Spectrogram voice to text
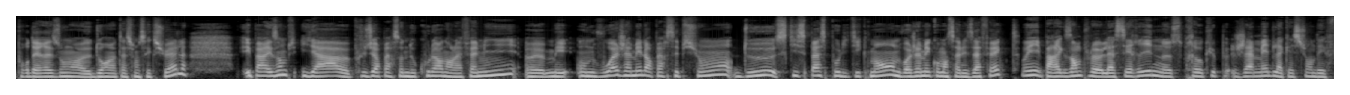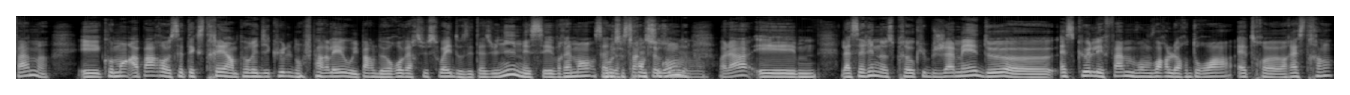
pour des raisons d'orientation sexuelle. Et par exemple, il y a euh, plusieurs personnes de couleur dans la famille, euh, mais on ne voit jamais leur perception de ce qui se passe politiquement, on ne voit jamais comment ça les affecte. Oui, par exemple, la série ne se préoccupe jamais de la question des femmes et comment, à part euh, cet extrait un peu ridicule dont je parlais où il parle de Roe versus Wade aux États-Unis, mais c'est vraiment, ça dure 30 secondes. Voilà. Et hum, la série ne se préoccupe jamais de est-ce que les femmes vont voir leurs droits être restreints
